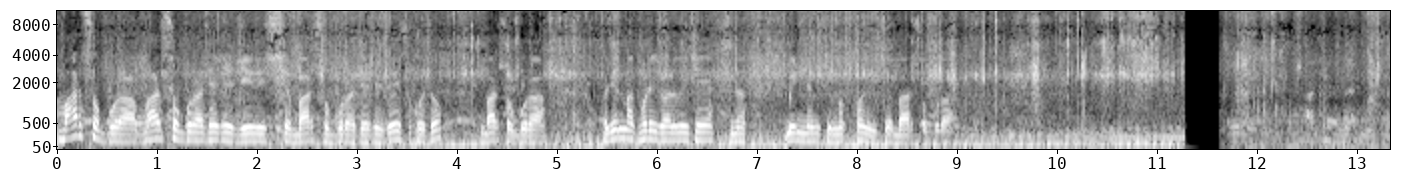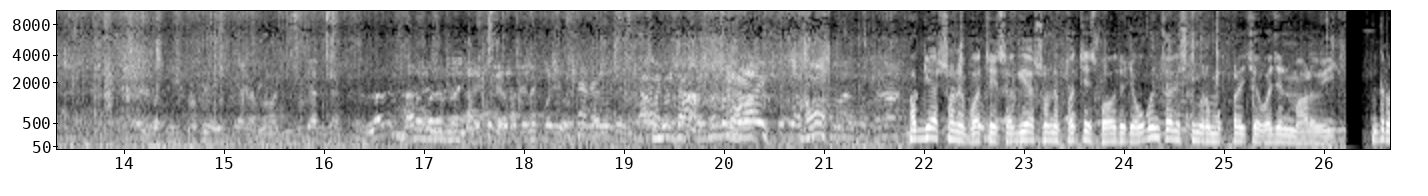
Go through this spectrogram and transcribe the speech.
બારસો પૂરા બારસો પૂરા છે જે જેવીસ છે બારસો પૂરા છે જોઈ શકો છો. બારસો પૂરા વજનમાં થોડી ગળવી છે. ડ- બિનડંકી મગફળી છે બારસો પૂરા અગિયારસો ને પચીસ, અગિયારસો ને પચીસ ભાવ છે. ઓગણચાલીસ નંબર મગફળી છે વજન માળવી. મિત્રો,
